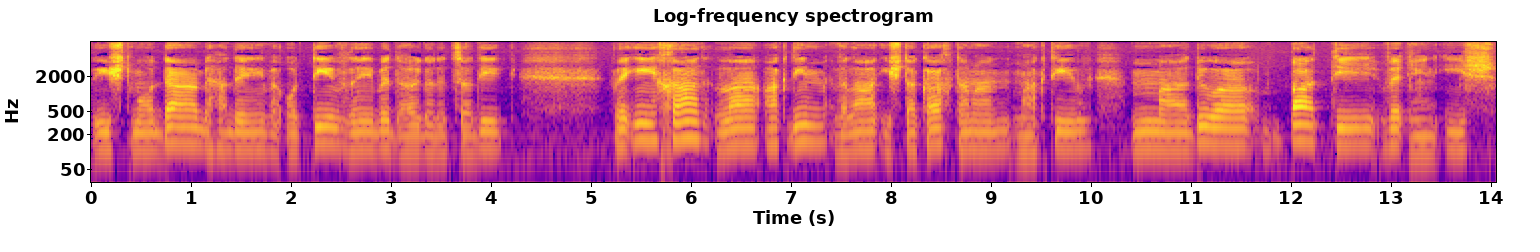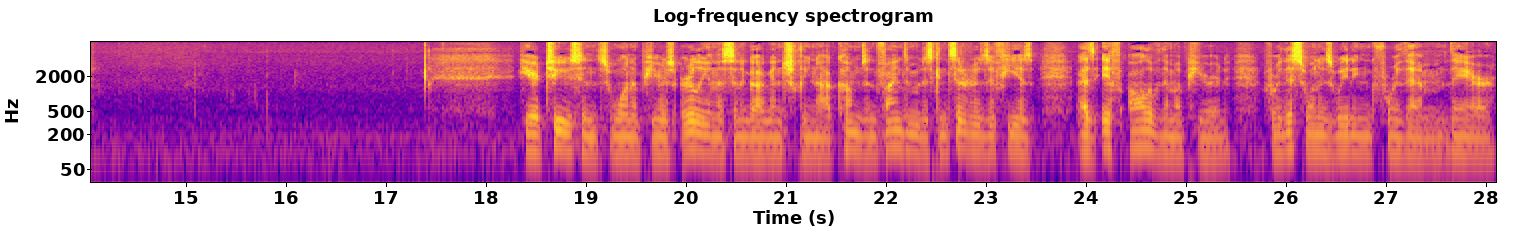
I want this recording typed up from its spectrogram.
וישתמודה בהדי, ואותיב לי בדרגת צדיק. ואיחד לה אקדים ולה אשתכח תמן, מכתיב, מדוע באתי ואין איש. Here too, since one appears early in the synagogue and Shekhinah comes and finds him, it is considered as if he is, as if all of them appeared, for this one is waiting for them there.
